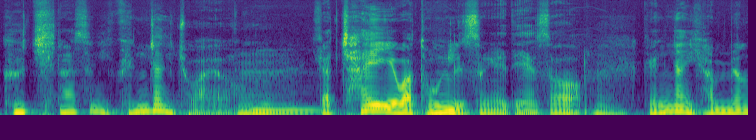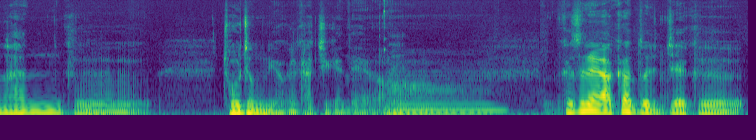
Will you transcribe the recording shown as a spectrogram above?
그 친화성이 굉장히 좋아요. 음. 그러니까 차이와 동일성에 대해서 음. 굉장히 현명한 그 조정력을 가지게 돼요. 음. 그래서 내가 아까도 이제 그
